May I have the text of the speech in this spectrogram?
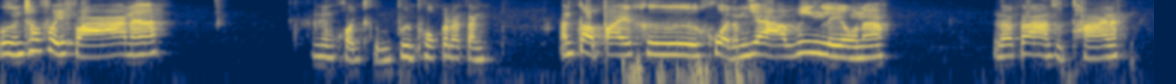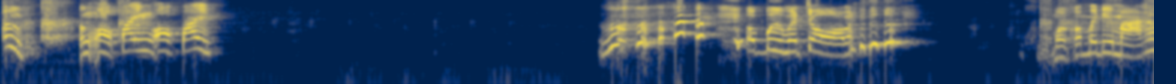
ปืนช็อตไฟฟ้านะนี่ผมขอถือปืนพกก็แล้วกัน อันต่อไปคือขวดน้ำยาวิ่งเร็วนะ แล้วก็อันสุดท้ายนะอึ้งอึ้งออกไปอึ้งออกไปเอาปืนมาจ่อมัน มันก็ไม่ได้มาแค่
